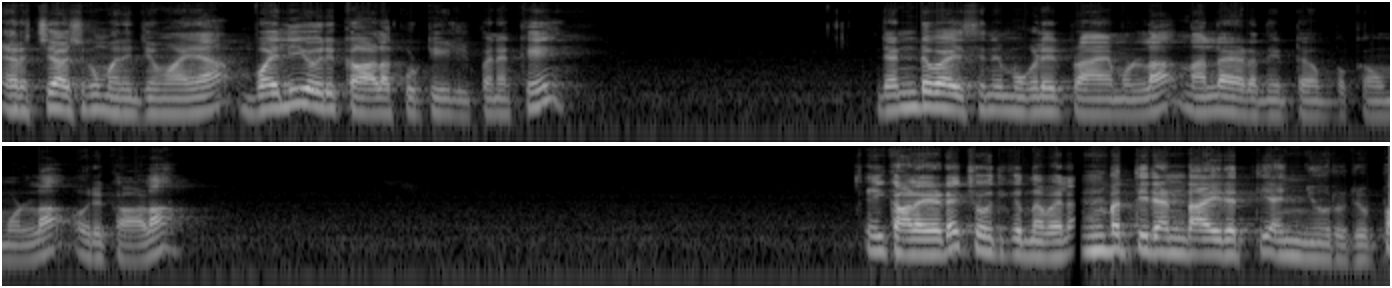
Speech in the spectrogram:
ഇറച്ചിയാശുക്കും അനുജമായ വലിയൊരു കാളക്കുട്ടി വിൽപ്പനക്ക് രണ്ട് വയസ്സിന് മുകളിൽ പ്രായമുള്ള നല്ല ഇടനീട്ടവും പൊക്കവുമുള്ള ഒരു കാള. ഈ കാളയുടെ ചോദിക്കുന്ന വില അൻപത്തി രണ്ടായിരത്തി അഞ്ഞൂറ് രൂപ.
